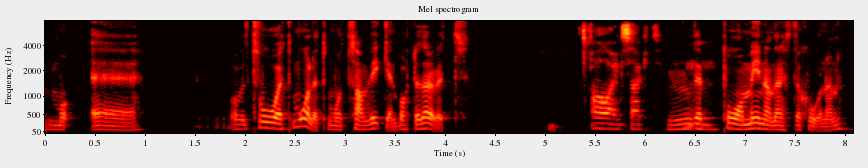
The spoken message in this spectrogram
må, eh, var väl 2-1 målet mot Sandviken, bortaderbyt? Ja, exakt. Mm, det mm. påminner om den situationen.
